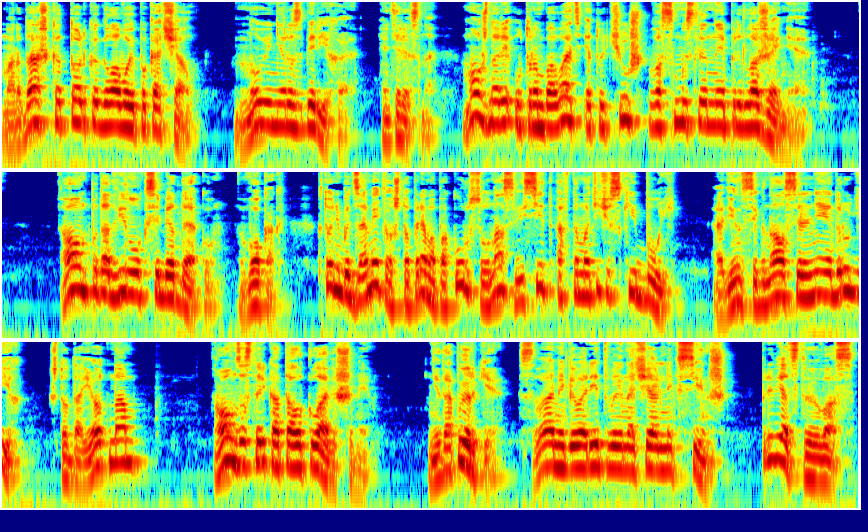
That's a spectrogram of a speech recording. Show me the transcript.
Мордашка только головой покачал. Ну и неразбериха. Интересно, можно ли утрамбовать эту чушь в осмысленные предложения. А он пододвинул к себе деку. Во как. Кто-нибудь заметил, что прямо по курсу у нас висит автоматический буй. Один сигнал сильнее других, что дает нам... А он застрекотал клавишами. «Нетопырки, с вами говорит военачальник Синж. Приветствую вас.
